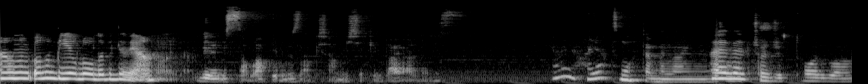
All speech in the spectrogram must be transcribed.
Onun, onun bir yolu olabilir ya. Aynen. Birimiz sabah birimiz akşam bir şekilde ayarlarız. Yani hayat muhtemelen yani. Evet. Çocuk, çocuk torba.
